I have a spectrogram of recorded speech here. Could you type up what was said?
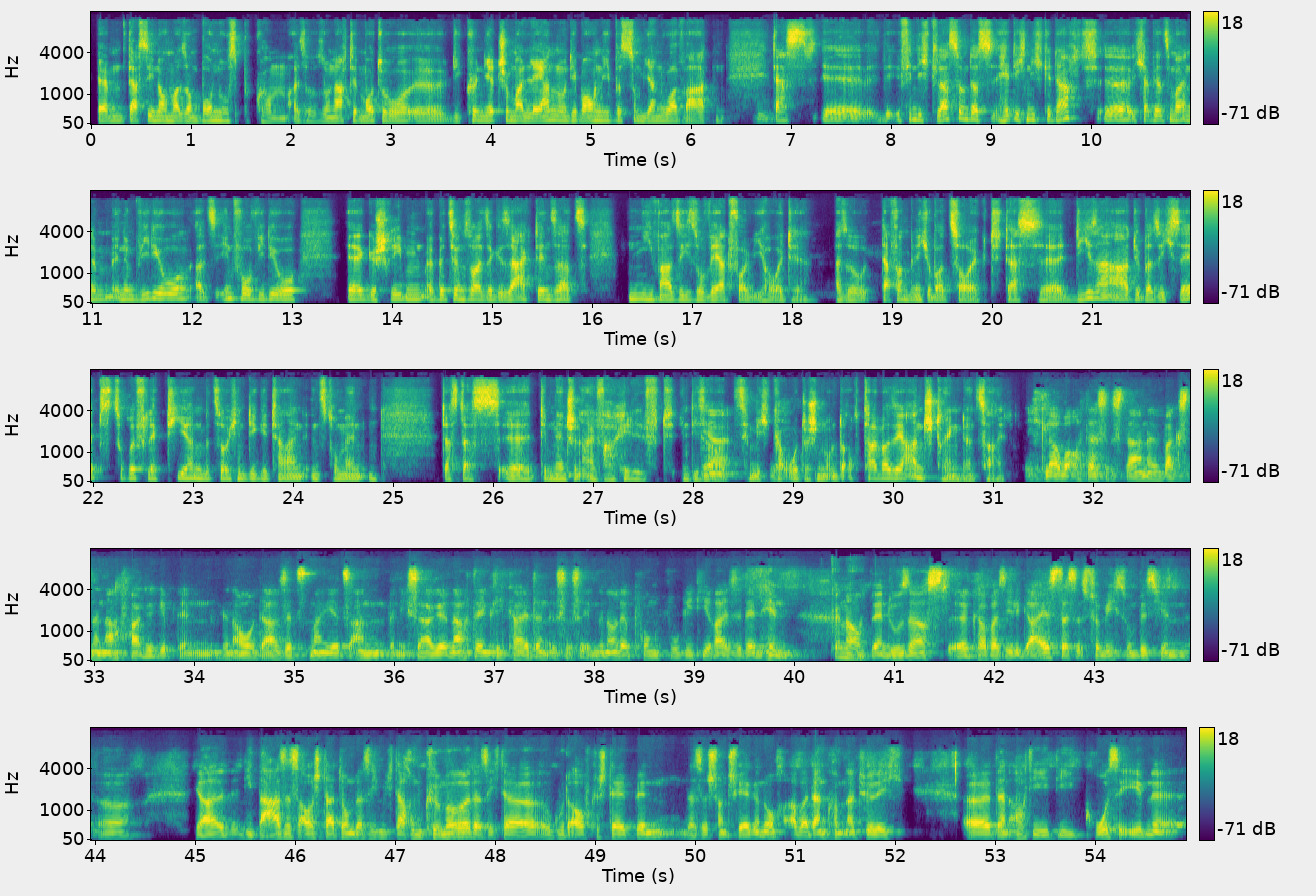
ähm, dass sie nochmal so einen Bonus bekommen. Also so nach dem Motto, äh, die können jetzt schon mal lernen und die brauchen nicht bis zum Januar warten. Mhm. Das äh, finde ich klasse und das hätte ich nicht gedacht. Äh, ich habe jetzt mal in einem, in einem Video als Infovideo äh, geschrieben, äh, beziehungsweise gesagt den Satz, nie war sie so wertvoll wie heute. Also davon bin ich überzeugt, dass äh, diese Art über sich selbst zu reflektieren mit solchen digitalen Instrumenten dass das äh, dem Menschen einfach hilft in dieser ja. ziemlich chaotischen und auch teilweise sehr anstrengenden Zeit. Ich glaube auch, dass es da eine wachsende Nachfrage gibt, denn genau da setzt man jetzt an. Wenn ich sage Nachdenklichkeit, dann ist es eben genau der Punkt, wo geht die Reise denn hin? Genau. Und wenn du sagst äh, Körper, Seele, Geist, das ist für mich so ein bisschen äh, ja die Basisausstattung, dass ich mich darum kümmere, dass ich da gut aufgestellt bin. Das ist schon schwer genug. Aber dann kommt natürlich äh, dann auch die die große Ebene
